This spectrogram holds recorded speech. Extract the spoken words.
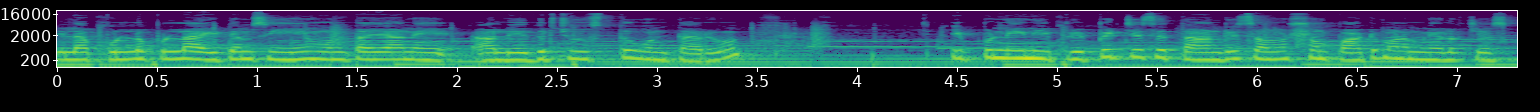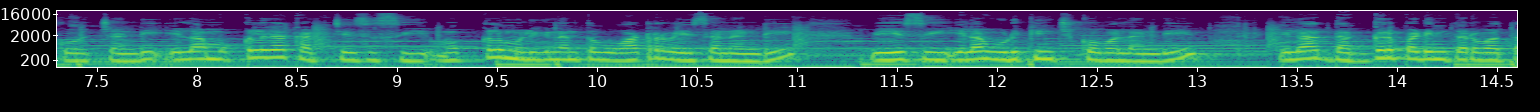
ఇలా పుల్ల పుల్ల ఐటమ్స్ ఏం ఉంటాయా అని వాళ్ళు ఎదురు చూస్తూ ఉంటారు. ఇప్పుడు నేను ఈ ప్రిపేర్ చేసే తాండ్రి సంవత్సరం పాటు మనం నిల్వ చేసుకోవచ్చండి. ఇలా ముక్కలుగా కట్ చేసేసి ముక్కలు ములిగినంత వాటర్ వేసానండి. వేసి ఇలా ఉడికించుకోవాలండి. ఇలా దగ్గర పడిన తర్వాత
